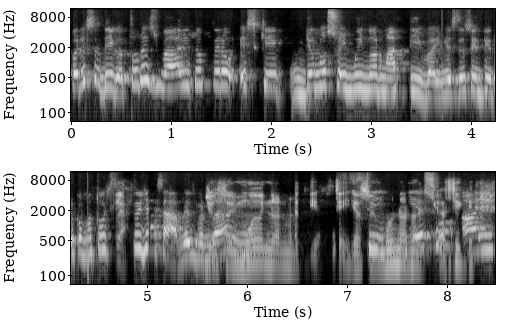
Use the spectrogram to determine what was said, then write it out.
por eso digo, todo es válido, pero es que yo no soy muy normativa en este sentido, como tú, tú ya sabes, ¿verdad? Yo soy muy normativa, sí, yo soy muy normativa, así que... Hay,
